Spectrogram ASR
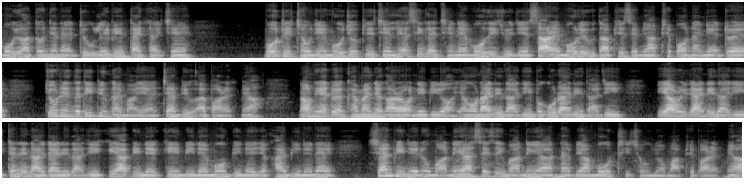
မိုးရွာသွန်းခြင်းနဲ့အတူလေပြင်းတိုက်ခိုက်ခြင်းမိုးတိမ်ချုံခြင်းမိုးကြိုးပစ်ခြင်းလျှက်စီးလက်ခြင်းနဲ့မိုးသီးကျွေခြင်းစတဲ့မိုးလေဝသဖြစ်စဉ်များဖြစ်ပေါ်နိုင်တဲ့အတွက်ကြိုတင်သတိပြုနိုင်မှရန်အကြံပြုအပ်ပါတယ်ခင်ဗျာနောက်နေ့အတွက်ခံမှန်းချက်ကတော့နေပြီးတော့ရန်ကုန်တိုင်းဒေသကြီးပဲခူးတိုင်းဒေသကြီး AR တိုင်းဒေသကြီးတနင်္သာရီတိုင်းဒေသကြီးကယားပြည်နယ်ကရင်ပြည်နယ်မွန်ပြည်နယ်ရခိုင်ပြည်နယ်နဲ့ရှမ်းပြည်နယ်တို့မှာနေရာစိတ်စိတ်မှာနေရာနှံပြမိုးထီချုံကျော်မှာဖြစ်ပါတယ်ခင်ဗျာ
